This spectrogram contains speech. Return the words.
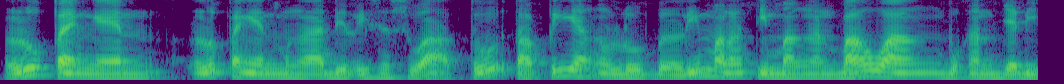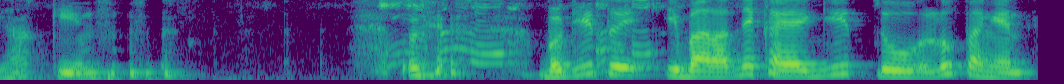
lu pengen lu pengen mengadili sesuatu tapi yang lu beli malah timbangan bawang bukan jadi hakim. Iya begitu ibaratnya kayak gitu. Lu pengen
